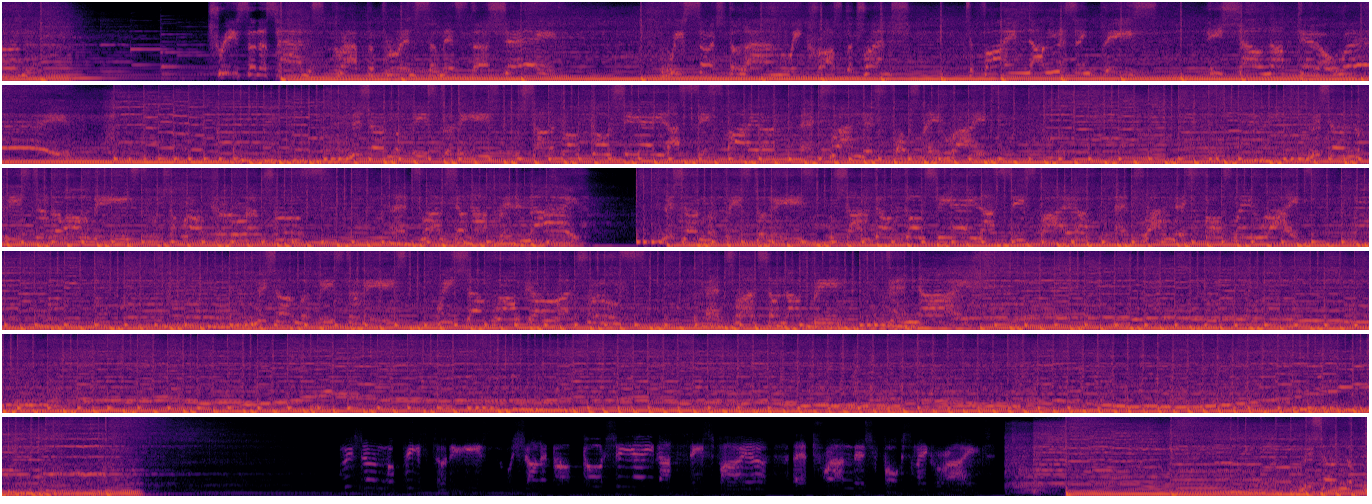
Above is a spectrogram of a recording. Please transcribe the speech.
Treasonous hands grab the prince amidst the shade. We search the land, we cross the trench To find our missing peace. He shall not get away. negotiate a ceasefire and run folks make right. Mission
